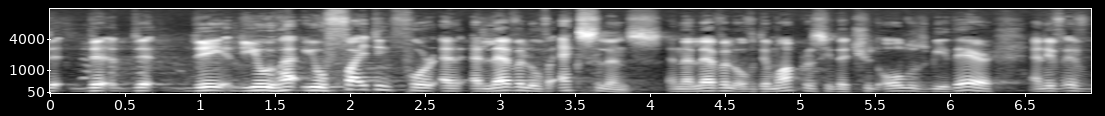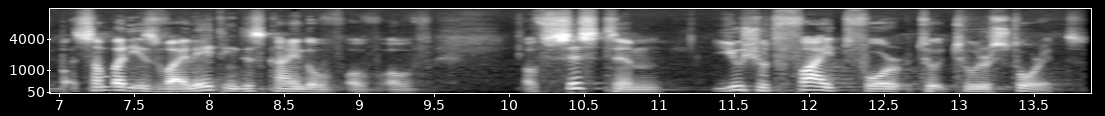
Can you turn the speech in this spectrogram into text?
The, the, the, the, you ha- you're fighting for a, a level of excellence and a level of democracy that should always be there. And if, if somebody is violating this kind of, of, of, of system, you should fight for to, to restore it.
